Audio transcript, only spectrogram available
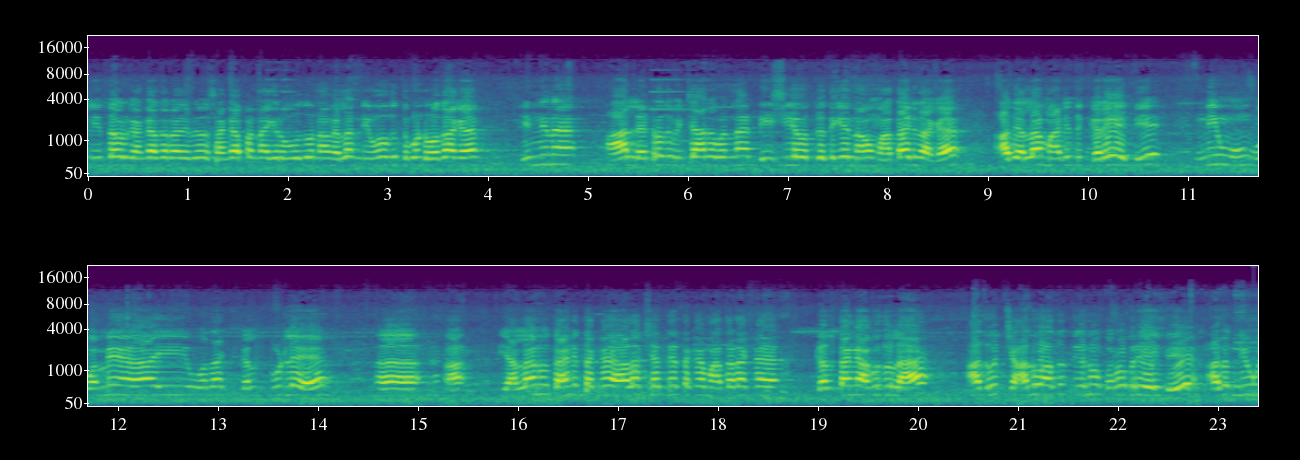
ಇಲ್ಲಿ ಇದ್ದವ್ರು ಗಂಗಾಧರ ಸಂಗಪ್ಪಣ್ಣ ಆಗಿರ್ಬೋದು, ನಾವೆಲ್ಲ ನಿಯೋಗ ತಗೊಂಡು ಹೋದಾಗ ಹಿಂದಿನ ಆ ಲೆಟರ್ ವಿಚಾರವನ್ನ ಡಿ ಸಿ ಅವ್ರ ಜೊತೆಗೆ ನಾವು ಮಾತಾಡಿದಾಗ ಅದೆಲ್ಲ ಮಾಡಿದ್ದು ಕರೆ ಐತಿ. ನೀವು ಒಮ್ಮೆ ಈ ಓದ ಕಲ್ತ್ ಕೂಡ್ಲೆ ಎಲ್ಲಾನು ದಾಂಡಿ ತಕ್ಕ ಅಳಕ್ಷತೆ ತಕ್ಕ ಮಾತಾಡಕ ಕಲ್ತಂಗ ಆಗುದಿಲ್ಲ. ಅದು ಚಾಲು ಆದದ್ದೇನೋ ಬರೋಬರಿ ಐತಿ. ಅದನ್ನ ನೀವು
